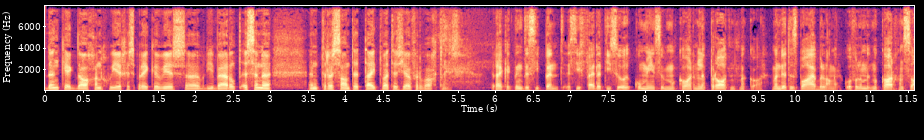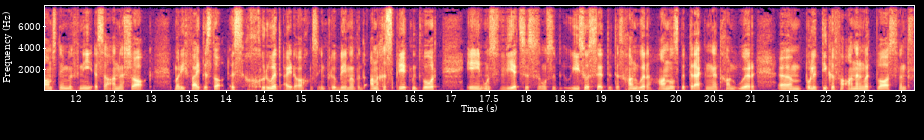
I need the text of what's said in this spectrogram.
dink ek daar gaan goeie gesprekke wees. Uh, die wêreld is in 'n interessante tyd. Wat is jou verwagtinge? Ryk ek dink dis die punt, is die feit dat hierso kom mense bymekaar en hulle praat met mekaar, want dit is baie belangrik. Of hulle met mekaar gaan saamstem of nie, is 'n ander saak, maar die feit is daar is groot uitdagings en probleme wat aangespreek moet word en ons weet soos ons hierso sit, dit gaan oor handelsbetrekkinge, dit gaan oor ehm um, politieke verandering wat plaasvind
